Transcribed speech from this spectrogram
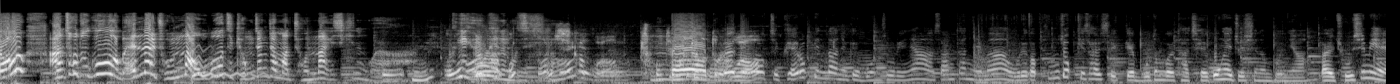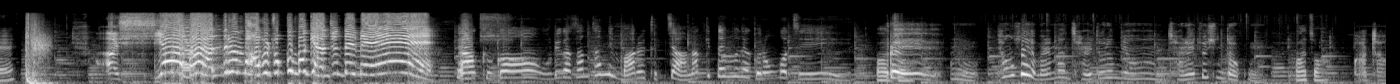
어? 앉혀두고 맨날 존나 Overwatch 경쟁전만 존나게 시키는 거야 응? 그게 괴롭히는 거지 뭔 시간 뭐야? 야 정체가 또 그래도 뭐야? 그렇지 괴롭힌다니 그게 뭔 소리냐 산타님은 우리가 풍족히 살 수 있게 모든 걸 다 제공해 주시는 분이야 말 조심히 해 아씨 야말 안들으면 밥을 조금밖에 안 준다며 야 그거 우리가 산타님 말을 듣지 않았기 때문에 그런 거지. 맞아. 그래 어, 평소에 말만 잘 들으면 잘 해주신다고. 맞아. 맞아.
